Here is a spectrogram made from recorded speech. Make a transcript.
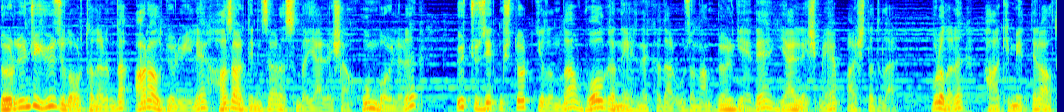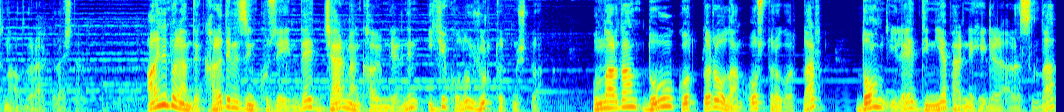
4. yüzyıl ortalarında Aral Gölü ile Hazar Denizi arasında yerleşen Hun boyları 374 yılında Volga Nehri'ne kadar uzanan bölgeye de yerleşmeye başladılar. Buraları hakimiyetleri altına aldılar arkadaşlar. Aynı dönemde Karadeniz'in kuzeyinde Cermen kavimlerinin iki kolu yurt tutmuştu. Bunlardan Doğu Gotları olan Ostrogotlar, Don ile Dinyeper nehirleri arasında,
